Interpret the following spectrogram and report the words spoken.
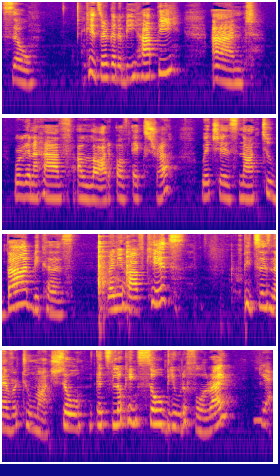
So kids are gonna be happy and we're gonna have a lot of extra which is not too bad because when you have kids, pizza is never too much. So it's looking so beautiful, right? Yes.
